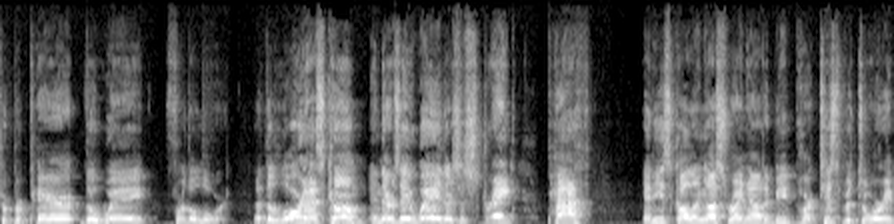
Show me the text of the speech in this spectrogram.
to prepare the way for the Lord. That the Lord has come and there's a way, there's a straight path, and He's calling us right now to be participatory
